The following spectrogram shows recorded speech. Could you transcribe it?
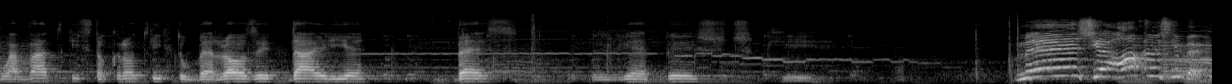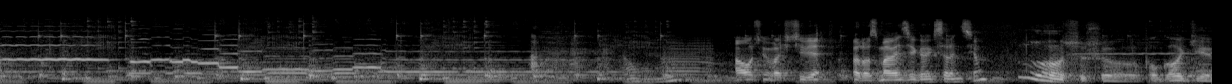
pławatki, stokrotki, tuberozy, dalie, bez, lwie pyszczki. Monsieur A, Monsieur B! A o czym właściwie rozmawiać z jego ekscelencją? No cóż, o pogodzie,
